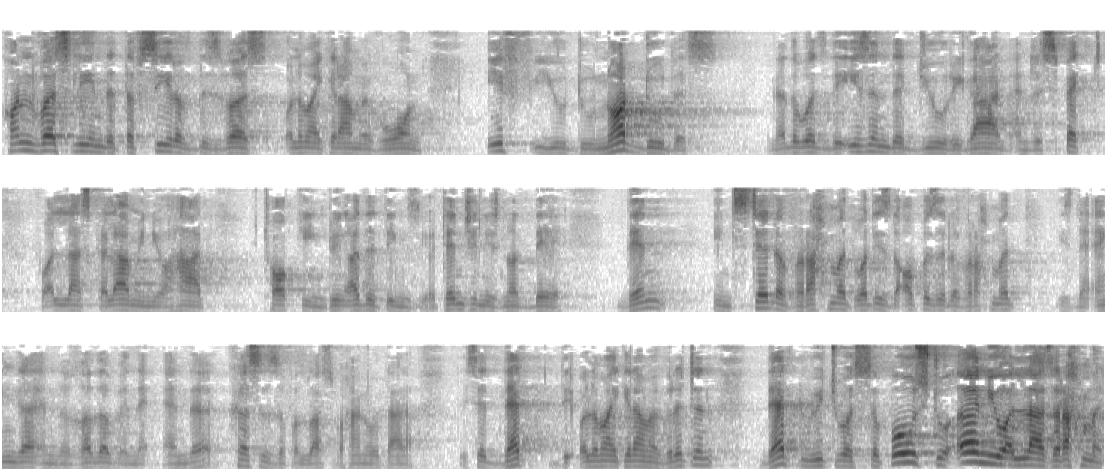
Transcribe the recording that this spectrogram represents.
Conversely, in the tafsir of this verse, ulama kiram have warned, if you do not do this, in other words, there isn't that due regard and respect for Allah's kalam in your heart, talking, doing other things, your attention is not there, then Instead of rahmat, what is the opposite of rahmat? Is the anger and the ghadab and the, and the curses of Allah subhanahu wa ta'ala. They said that, the ulama kiram have written, that which was supposed to earn you Allah's rahmat,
